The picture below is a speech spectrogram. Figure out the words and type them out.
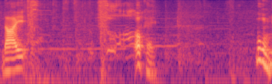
Dai. Ok. Boom.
